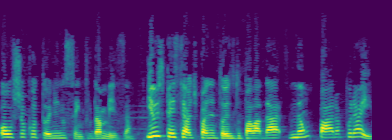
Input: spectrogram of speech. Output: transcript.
ou chocotone no centro da mesa. E o especial de panetones do Paladar não para por aí.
